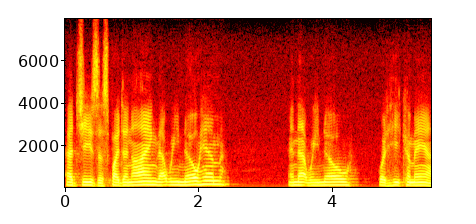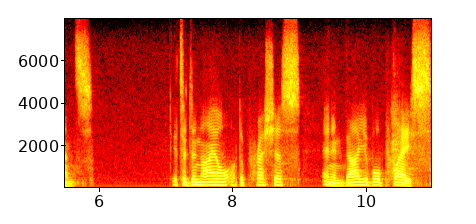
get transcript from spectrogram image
at Jesus by denying that we know him and that we know what he commands. It's a denial of the precious and invaluable price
